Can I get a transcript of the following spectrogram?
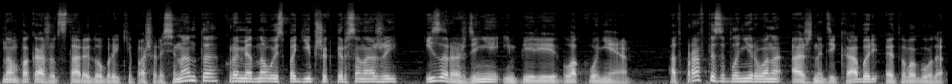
Нам покажут старый добрый экипаж Росинанта, кроме одного из погибших персонажей, и зарождение империи Лакония. Отправка запланирована аж на декабрь этого года.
